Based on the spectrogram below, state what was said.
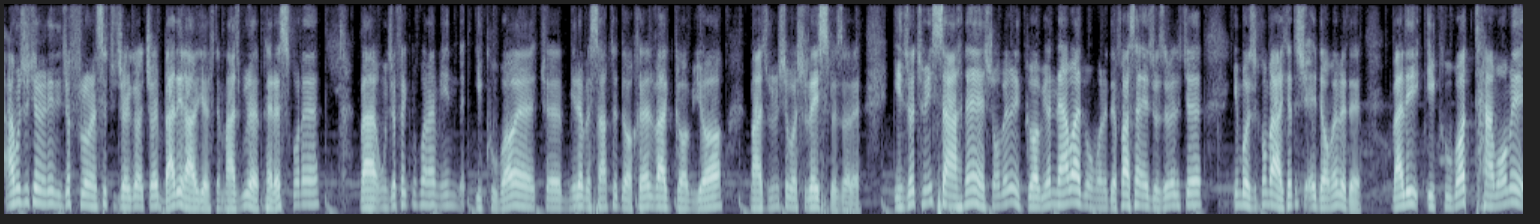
همونجور که می‌بینید اینجا فلورنسی تو جایگاه جای بدی قرار گرفته مجبور پرس کنه و اونجا فکر می‌کنم این ایکوبان که میره به سمت داخل و گابیا مجبور میشه باش race بذاره. اینجا تو این صحنه شما ببینید گابیا نباید به عنوان دفاع اصلا اجازه بده که این بازیکن به حرکتش ادامه بده. ولی ایکوبان تمام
